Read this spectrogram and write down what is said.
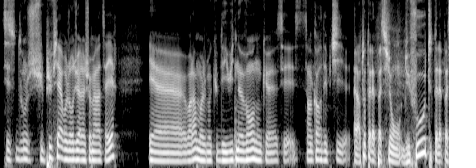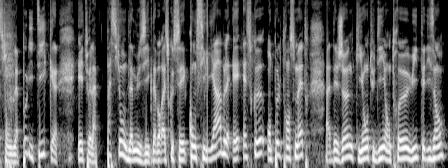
c'est ce dont je suis le plus fier aujourd'hui à la Chomera de Saïr. Et euh, voilà, moi, je m'occupe des 8-9 ans, donc euh, c'est, c'est encore des petits. Alors toi tu as la passion du foot, tu as la passion de la politique et tu as la passion de la musique. D'abord, est-ce que c'est conciliable et est-ce qu'on peut le transmettre à des jeunes qui ont, tu dis, entre 8 et 10 ans?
